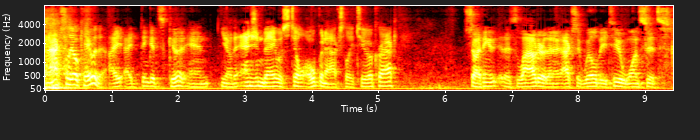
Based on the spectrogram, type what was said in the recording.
I'm actually okay with it. I, I think it's good. And you know, the engine bay was still open actually to a crack. So I think it's louder than it actually will be too once it's,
